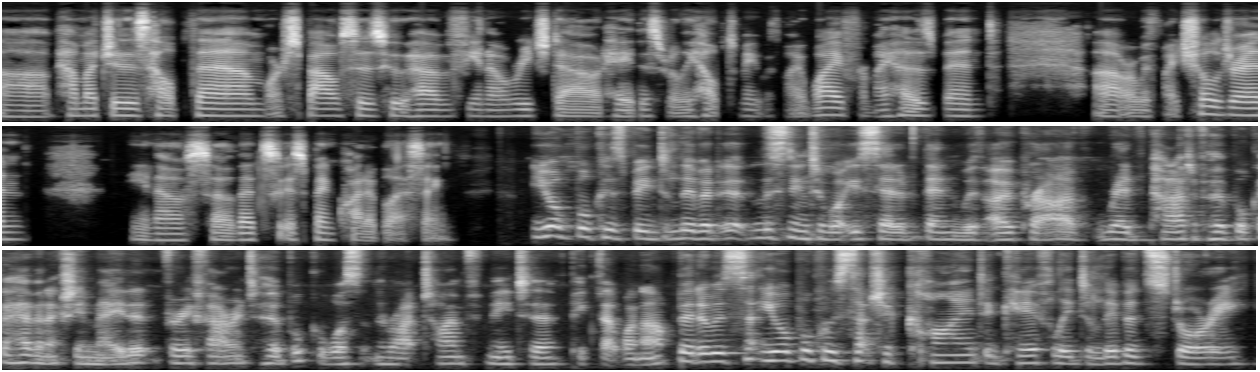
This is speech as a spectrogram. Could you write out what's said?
uh, how much it has helped them, or spouses who have, you know, reached out, hey, this really helped me with my wife or my husband uh, or with my children. You know, so that's it's been quite a blessing your book has been delivered. Uh, listening to what you said then with Oprah, I've read part of her book. I haven't actually made it very far into her book. It wasn't the right time for me to pick that one up. But it was your book was such a kind and carefully delivered story,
